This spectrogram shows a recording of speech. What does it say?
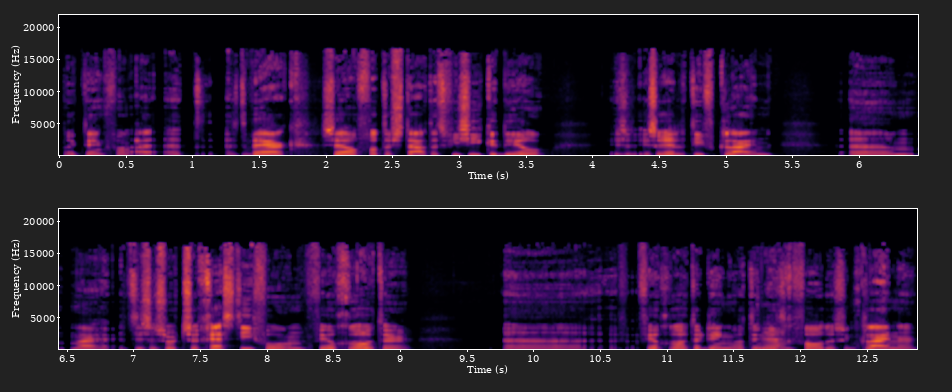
Dat ik denk van het, het werk zelf, wat er staat, het fysieke deel, is, is relatief klein. Ehm, maar het is een soort suggestie voor een veel groter, veel groter ding. Wat in dit geval dus een kleine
